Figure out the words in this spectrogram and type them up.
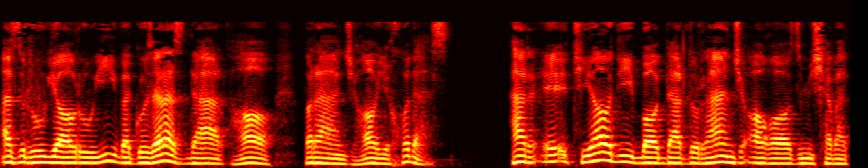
از رویارویی و گذر از دردها و رنجهای خود است. هر اعتیادی با درد و رنج آغاز می شود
